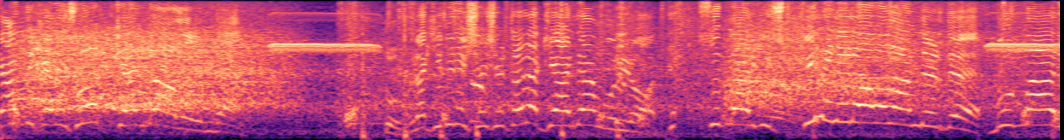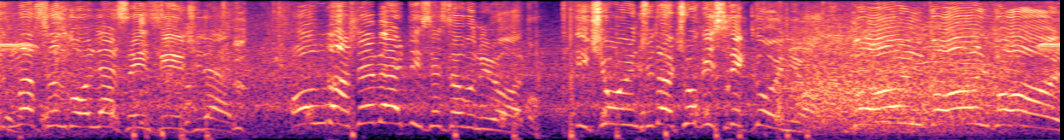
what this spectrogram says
Kendi kale çok kendi ağlarında. Rakibini şaşırtarak yerden vuruyor. Süper güç fileleri havalandırdı. Bunlar nasıl goller sayın seyirciler? Allah ne verdiyse savunuyor. İki oyuncu da çok istekli oynuyor. Gol, gol, gol.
